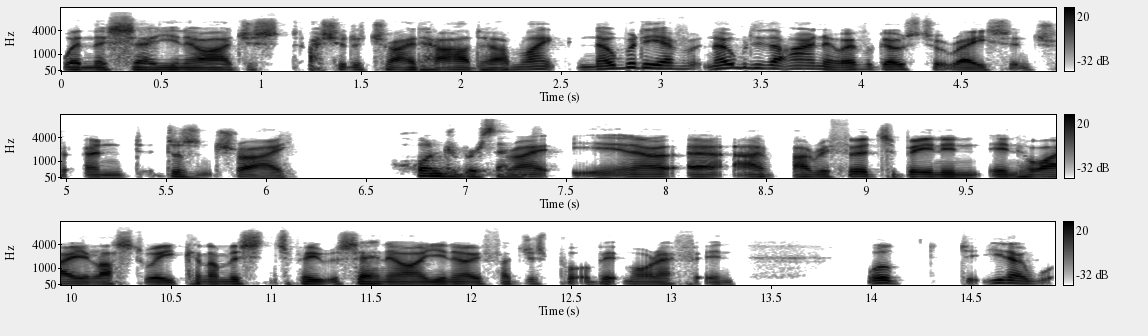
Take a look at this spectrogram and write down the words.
when they say, you know, I just I should have tried harder. I'm like, nobody ever, nobody that I know ever goes to a race and tr- and doesn't try. Hundred percent. Right. You know, uh, I I referred to being in in Hawaii last week, and I'm listening to people saying, oh, you know, if I just put a bit more effort in, well, you know,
